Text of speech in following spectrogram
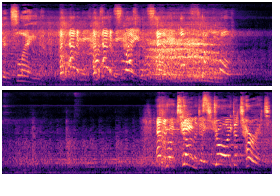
Been slain. An enemy has An enemy been slain. Enemy unstoppable. Enemy Your team destroyed a turret.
